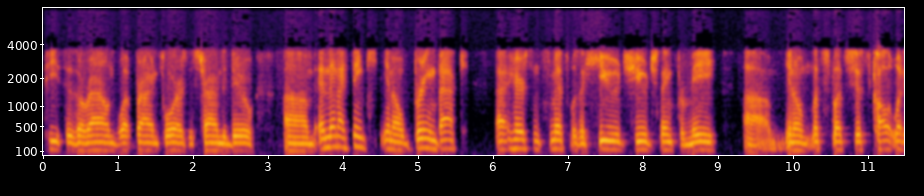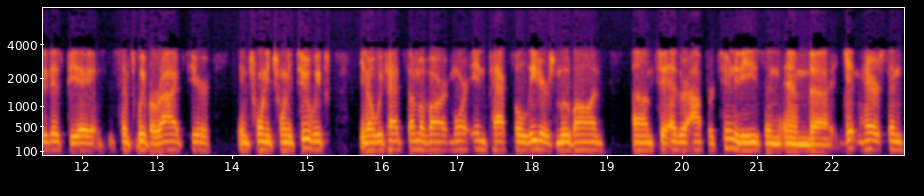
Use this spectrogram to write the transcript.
pieces around what Brian Flores is trying to do. Um, and then I think you know bringing back uh, Harrison Smith was a huge, huge thing for me. Um, you know, let's let's just call it what it is. PA. Since we've arrived here in 2022, we've you know we've had some of our more impactful leaders move on um, to other opportunities, and and uh, getting Harrison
